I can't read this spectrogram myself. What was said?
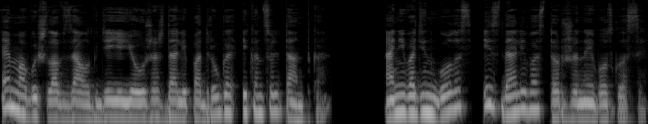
Эмма вышла в зал, где ее уже ждали подруга и консультантка. Они в один голос издали восторженные возгласы.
